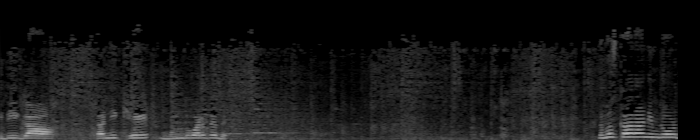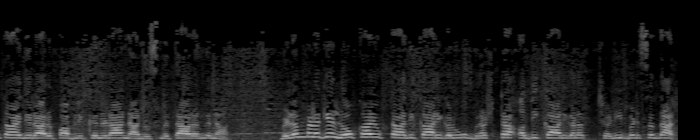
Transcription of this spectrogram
ಇದೀಗ ತನಿಖೆ ಮುಂದುವರೆದಿದೆ. ನಮಸ್ಕಾರ, ನೀವು ನೋಡ್ತಾ ಇದ್ದೀರಾ ರಿಪಬ್ಲಿಕ್ ಕನ್ನಡ. ನಾನು ಸ್ಮಿತಾ ರಂಗನಾಥ್ ಬೆಳಂಬಳಗೆ ಲೋಕಾಯುಕ್ತ ಅಧಿಕಾರಿಗಳು ಭ್ರಷ್ಟ ಅಧಿಕಾರಿಗಳ ಚಳಿ ಬಿಡಿಸಿದ್ದಾರೆ.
